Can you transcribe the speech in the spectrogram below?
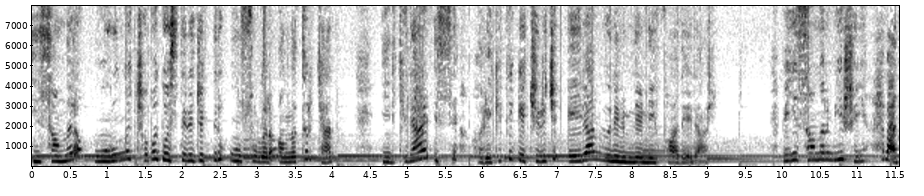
insanlara uğrunda çaba gösterecekleri unsurları anlatırken ilkeler ise harekete geçirici eylem yönelimlerini ifade eder ve insanların bir şeyi hemen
